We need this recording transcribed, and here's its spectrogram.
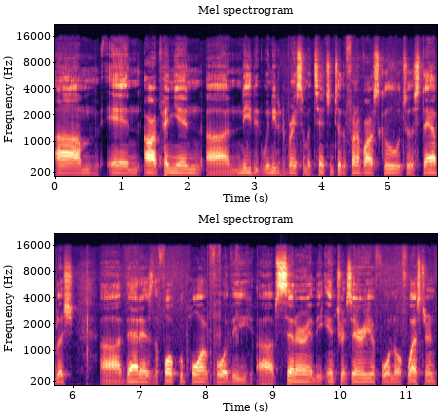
um, in our opinion, uh, needed we needed to bring some attention to the front of our school to establish uh, that as the focal point for the uh, center and the entrance area for Northwestern.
